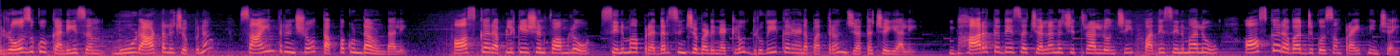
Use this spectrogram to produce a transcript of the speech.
రోజుకు కనీసం మూడు ఆటల చొప్పున సాయంత్రం షో తప్పకుండా ఉండాలి. ఆస్కార్ అప్లికేషన్ ఫామ్లో సినిమా ప్రదర్శించబడినట్లు ధృవీకరణ పత్రం జత చేయాలి. భారతదేశ చలనచిత్రాల్లోంచి పది సినిమాలు ఆస్కార్ అవార్డు కోసం ప్రయత్నించాయి.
